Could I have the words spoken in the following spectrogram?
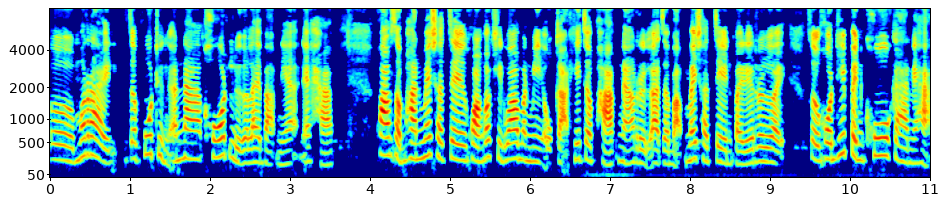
เออ เมื่อไหร่จะพูดถึงอนาคตหรืออะไรแบบเนี้ยนะคะ ความสัมพันธ์ไม่ชัดเจนกวางก็คิดว่ามันมีโอกาสที่จะพักนะ หรืออาจจะแบบไม่ชัดเจนไปเรื่อยๆ ส่วนคนที่เป็นคู่กันเนี่ยค่ะ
